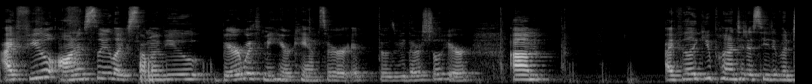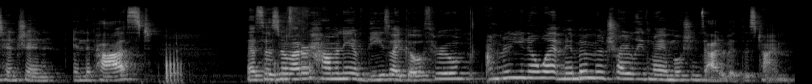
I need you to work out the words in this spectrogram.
I feel honestly like some of you, bear with me here, Cancer, if those of you that are still here. Um, I feel like you planted a seed of intention in the past that says no matter how many of these I go through, I'm gonna, you know what, maybe I'm gonna try to leave my emotions out of it this time.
